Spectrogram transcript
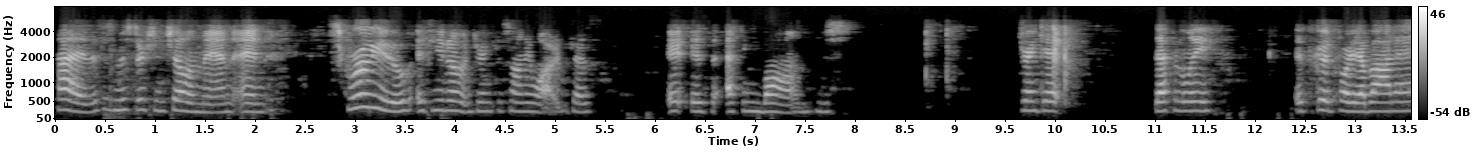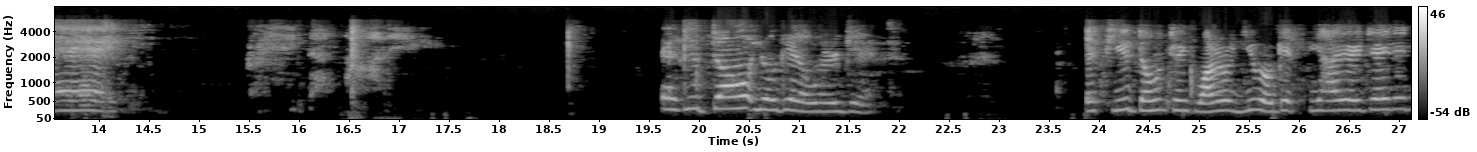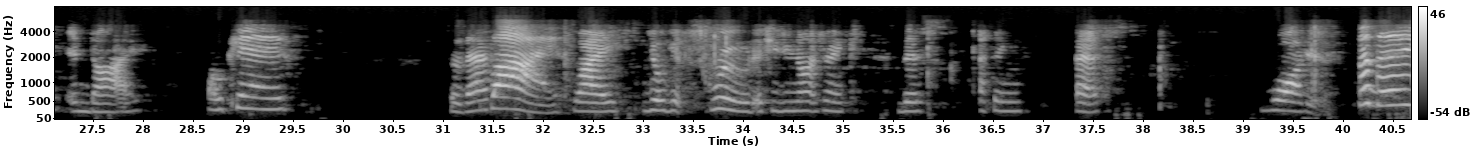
Hi, this is Mr. Chinchilla Man, and screw you if you don't drink the Dasani water because it is the effing bomb. Just drink it. Definitely, it's good for your body. If you don't, you'll get allergic. If you don't drink water, you will get dehydrated and die. Okay. So that's Bye. why you'll get screwed if you do not drink this effing S water. Bye bye.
